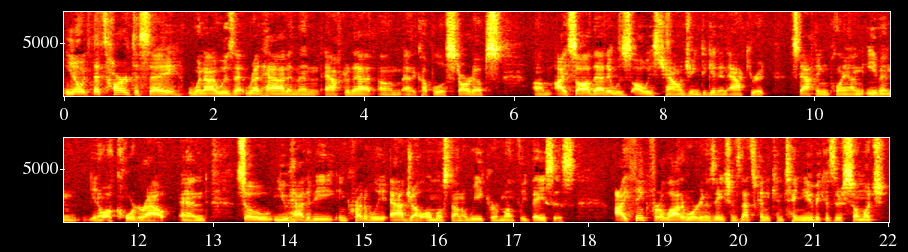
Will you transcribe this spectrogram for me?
You know, that's hard to say. When I was at Red Hat and then after that um, at a couple of startups, um, I saw that it was always challenging to get an accurate staffing plan, even, you know, a quarter out. And so you had to be incredibly agile almost on a week or monthly basis. I think for a lot of organizations, that's going to continue because there's so much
